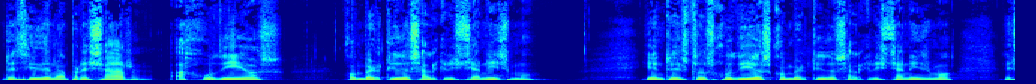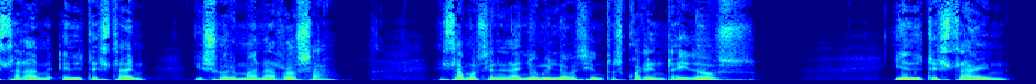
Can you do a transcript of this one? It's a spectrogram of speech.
deciden apresar a judíos convertidos al cristianismo. Y entre estos judíos convertidos al cristianismo estarán Edith Stein y su hermana Rosa. Estamos en el año 1942 y Edith Stein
